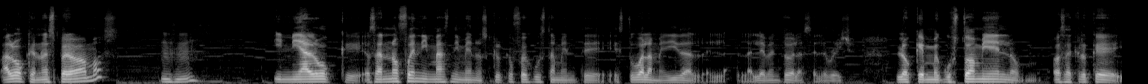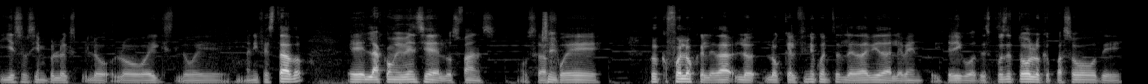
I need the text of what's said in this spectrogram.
algo que no esperábamos. Y ni algo que, o sea, no fue ni más ni menos. Creo que fue justamente, estuvo a la medida el, evento de la Celebration. Lo que me gustó a mí, o sea, creo que, y eso siempre lo, lo, lo he manifestado, eh, la convivencia de los fans. O sea, fue, creo que fue lo que le da, lo, que al fin de cuentas le da vida al evento. Y te digo, después de todo lo que pasó de,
